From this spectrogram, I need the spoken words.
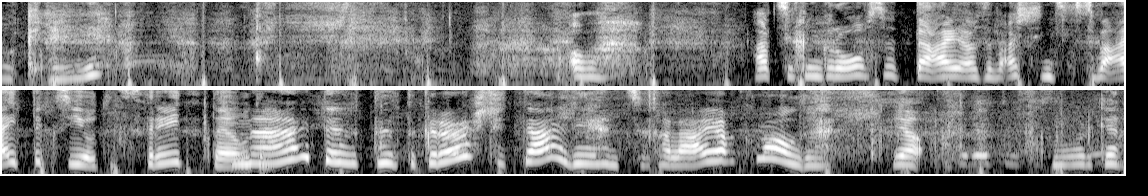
Okay. Aber hat sich ein grosser Teil, also weißt du, das zweite oder das dritte? Oder? Nein, der, der, der grösste Teil, die haben sich allein angemeldet. Ja. Morgen.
